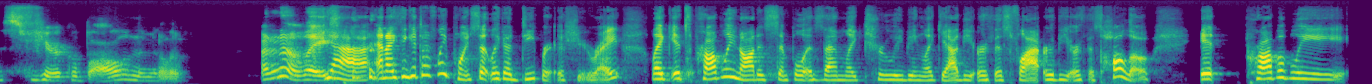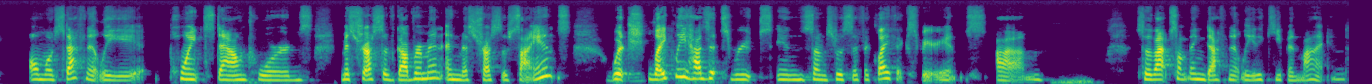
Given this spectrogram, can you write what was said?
a spherical ball in the middle of I don't know, like Yeah, and I think it definitely points at like a deeper issue, right? Like it's probably not as simple as them like truly being like, yeah, the earth is flat or the earth is hollow. It probably almost definitely points down towards mistrust of government and mistrust of science, which Mm-hmm. likely has its roots in some specific life experience. Um, so that's something definitely to keep in mind.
